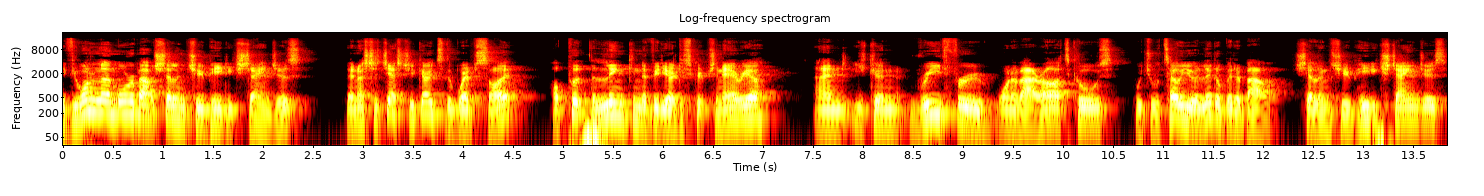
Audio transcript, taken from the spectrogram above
If you want to learn more about shell and tube heat exchangers, then I suggest you go to the website. I'll put the link in the video description area and you can read through one of our articles which will tell you a little bit about shell and tube heat exchangers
